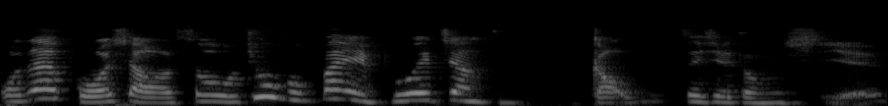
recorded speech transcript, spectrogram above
我在国小的时候，我觉得我们班也不会这样子搞这些东西耶。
